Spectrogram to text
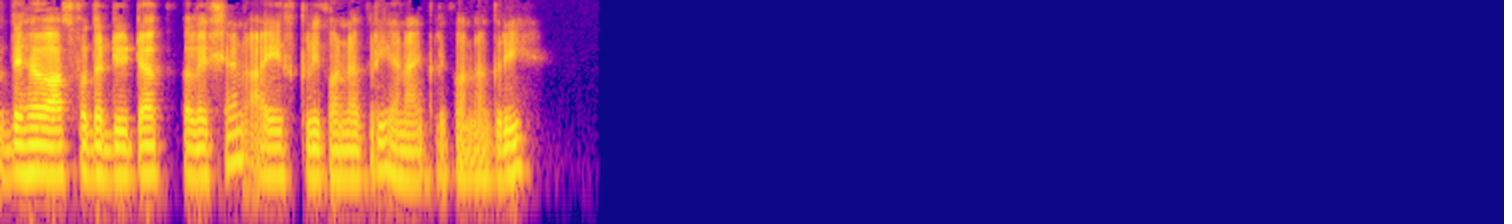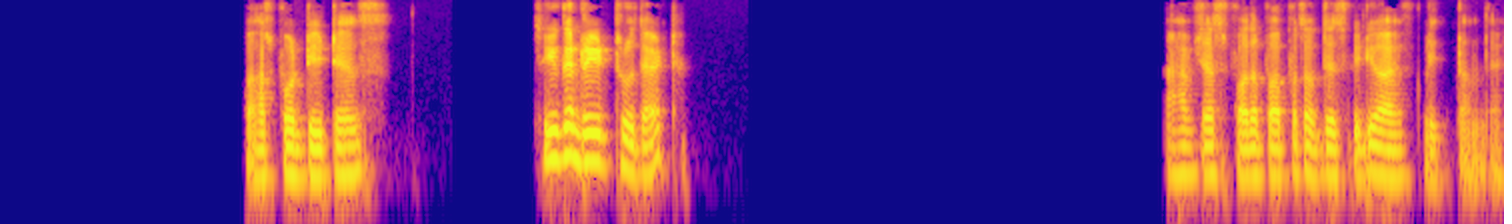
They have asked for the data collection. I click on agree and I click on agree. passport details. So you can read through that. I have just for the purpose of this video, I have clicked on that.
